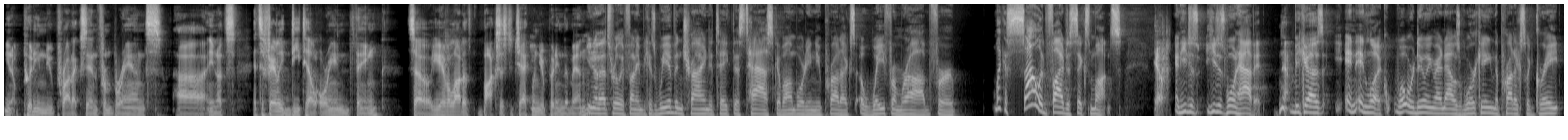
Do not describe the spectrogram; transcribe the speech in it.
you know, putting new products in from brands. Uh, you know, it's it's a fairly detail oriented thing. So you have a lot of boxes to check when you're putting them in. You know, that's really funny because we have been trying to take this task of onboarding new products away from Rob for like a solid five to six months. yeah. And he just he just won't have it. No. Because and, and look, what we're doing right now is working. The products look great.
